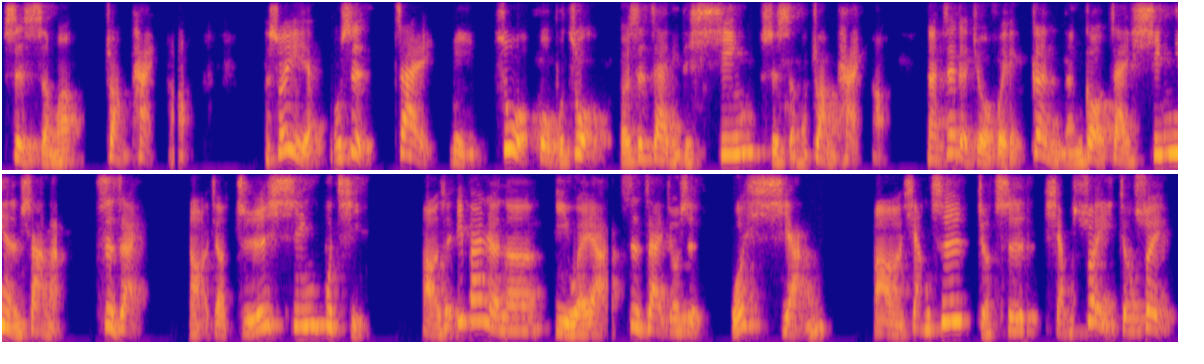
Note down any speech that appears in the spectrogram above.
是什么状态啊，所以不是在你做或不做，而是在你的心是什么状态啊。那这个就会更能够在心念上啊自在啊，叫直心不起啊。这一般人呢以为啊自在就是我想啊想吃就吃，想睡就睡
